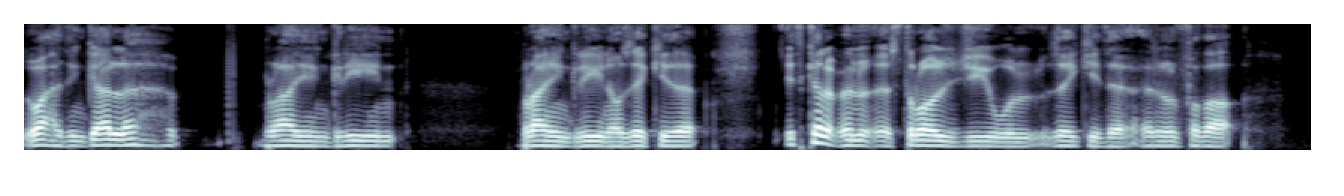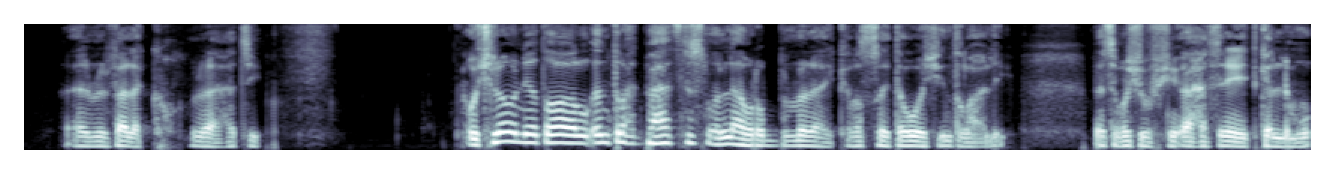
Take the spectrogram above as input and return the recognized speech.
واحد ينقال له براين جرين براين جرين أو زي كذا يتكلم عن ال astrology وزي كذا عن الفضاء علم الفلك من ناحيتي. وشلون يا طال؟ أنت رحت بحثت اسم الله ورب الملائكة رصيت أول شيء طلع لي. بس أبغى أشوف شيء أحد اثنين يتكلمون.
